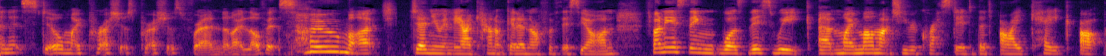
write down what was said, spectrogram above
And it's still my precious, precious friend and I love it so much. Genuinely, I cannot get enough of this yarn. Funniest thing was this week, um, my mum actually requested that I cake up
